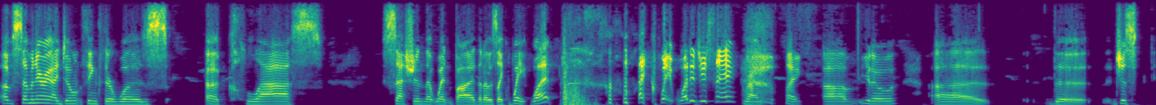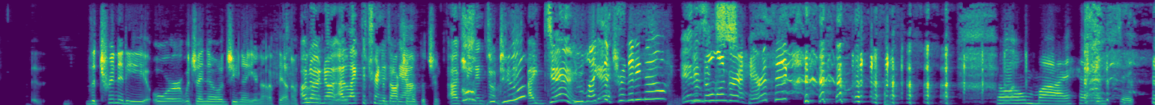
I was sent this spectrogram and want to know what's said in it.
of seminary, I don't think there was a class session that went by that I was like, wait, what? like, wait, what did you say? Right. Like, um, you know, uh, the just the Trinity, or which I know Gina, you're not a fan of. Oh no, no, I like the Trinity the doctrine now. Of the Trinity. I've been in. you do? I do. You like yes. the Trinity now? It you're no ex- longer a heretic. oh my heaven's sake!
